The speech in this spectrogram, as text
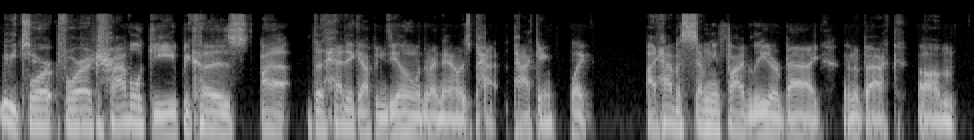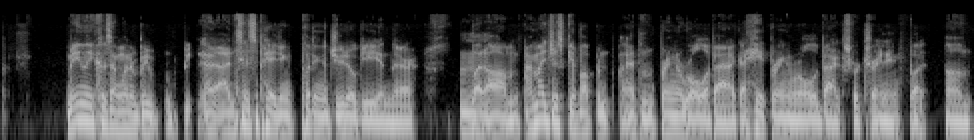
Maybe two. For for a travel gi, because uh, the headache I've been dealing with right now is pa- packing. Like, I have a 75 liter bag in the back. Um, mainly because I'm going to be be- uh, anticipating putting a judo gi in there. Mm. But um, I might just give up and, and bring a roller bag. I hate bringing roller bags for training, but um,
